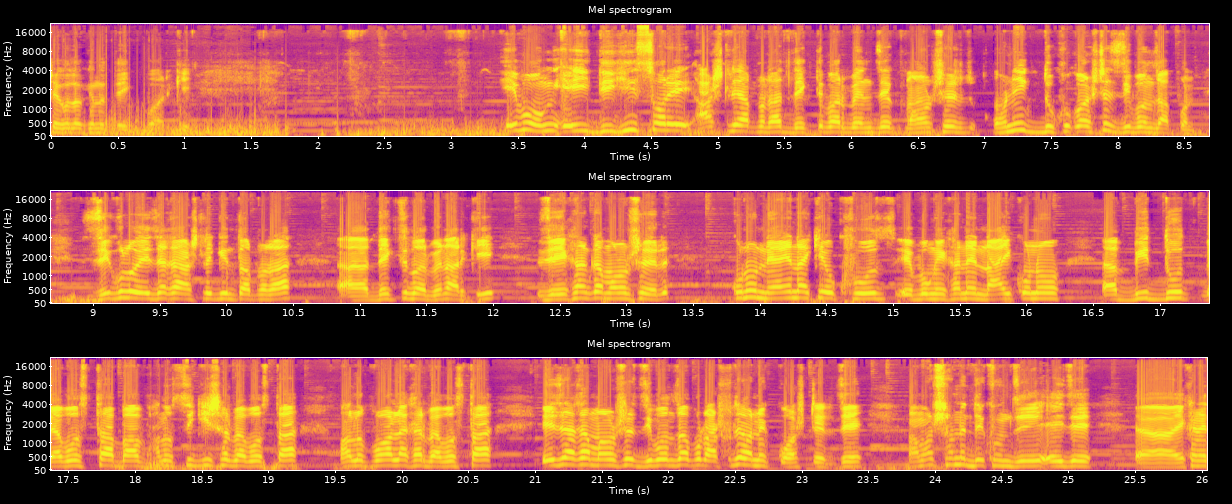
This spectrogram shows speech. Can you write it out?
সেগুলো কিন্তু দেখব আর কি। এবং এই দিঘির চরে আসলে আপনারা দেখতে পারবেন যে মানুষের অনেক দুঃখ কষ্টের জীবনযাপন। যেগুলো এই জায়গায় আসলে কিন্তু আপনারা দেখতে পারবেন আর কি, যে এখানকার মানুষের কোনো ন্যায় না কেউ খোঁজ এবং এখানে নাই কোনো বিদ্যুৎ ব্যবস্থা বা ভালো চিকিৎসার ব্যবস্থা, ভালো পড়ালেখার ব্যবস্থা। এই জায়গায় মানুষের জীবনযাপন আসলে অনেক কষ্টের। যে আমার সামনে দেখুন যে এই যে এখানে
